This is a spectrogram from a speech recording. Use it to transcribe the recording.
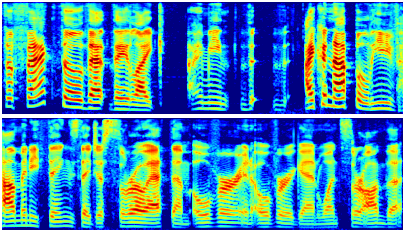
The fact, though, that they like, I mean, th- th- I could not believe how many things they just throw at them over and over again once they're on the.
